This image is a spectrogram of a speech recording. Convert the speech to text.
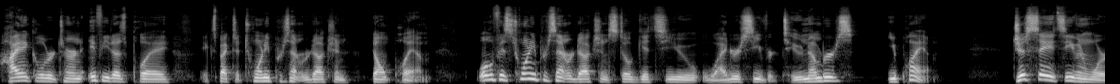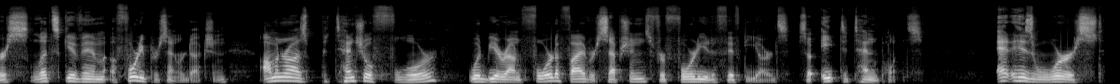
high ankle return, if he does play, expect a 20% reduction, don't play him. Well, if his 20% reduction still gets you wide receiver two numbers, you play him. Just say it's even worse, let's give him a 40% reduction. Amon Ra's potential floor would be around four to five receptions for 40 to 50 yards, so eight to 10 points. At his worst,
